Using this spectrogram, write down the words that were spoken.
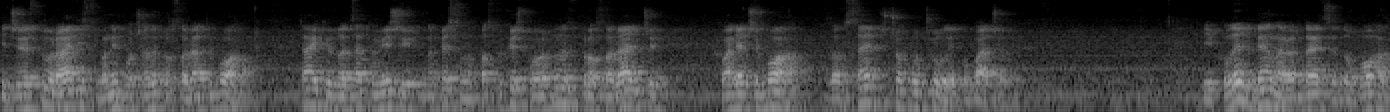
і через ту радість вони почали прославляти Бога. Так як і в 20 му вірші написано, пастухи ж повернулись, прославляючи, хвалячи Бога за все, що почули і побачили. І коли людина навертається до Бога,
